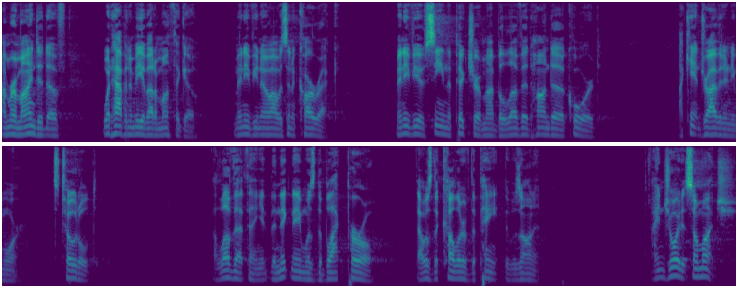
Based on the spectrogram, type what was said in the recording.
I'm reminded of what happened to me about a month ago. Many of you know I was in a car wreck. Many of you have seen the picture of my beloved Honda Accord. I can't drive it anymore, it's totaled. I love that thing. The nickname was the Black Pearl. That was the color of the paint that was on it. I enjoyed it so much.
